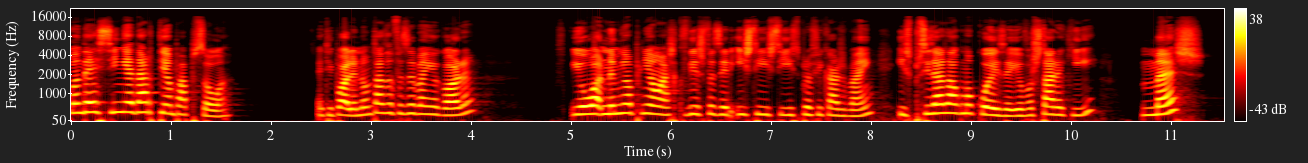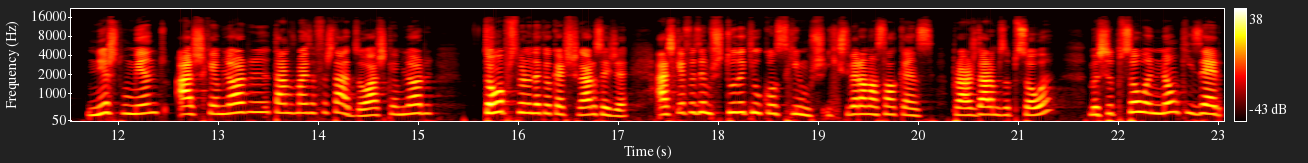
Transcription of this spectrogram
quando é assim, é dar tempo à pessoa. É tipo, olha, não me estás a fazer bem agora. Eu, na minha opinião, acho que devias fazer isto isto e isto para ficares bem. E se precisares de alguma coisa, eu vou estar aqui. Mas neste momento acho que é melhor eh, estarmos mais afastados, ou acho que é melhor. Estão a perceber onde é que eu quero chegar? Ou seja, acho que é fazermos tudo aquilo que conseguirmos e que estiver ao nosso alcance para ajudarmos a pessoa, mas se a pessoa não quiser,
